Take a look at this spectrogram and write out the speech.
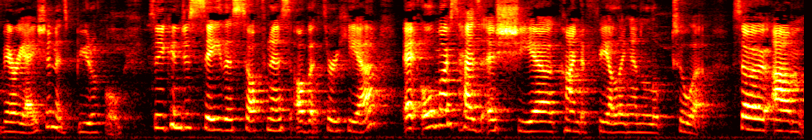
variation, it's beautiful. So you can just see the softness of it through here. It almost has a sheer kind of feeling and look to it. So um,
